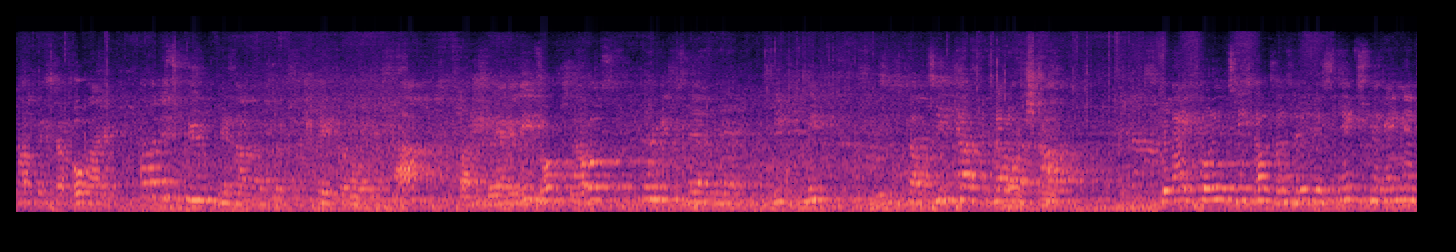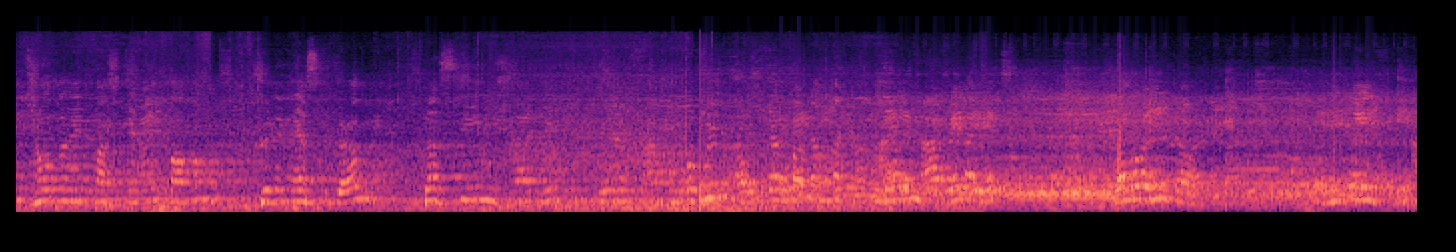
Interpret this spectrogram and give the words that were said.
klappt es hervorragend. Aber das üben wir dann also später noch. Ja, war schwere Lieferung, Servus. Rollstuhl. Vielleicht wollen Sie sich also für das nächste Rennen schon noch etwas bereit machen für den ersten Turn. Das Team schreibt der Profil aus der verdammten Karte. Fehler jetzt. Komm aber hinter. Die 11, die 8,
